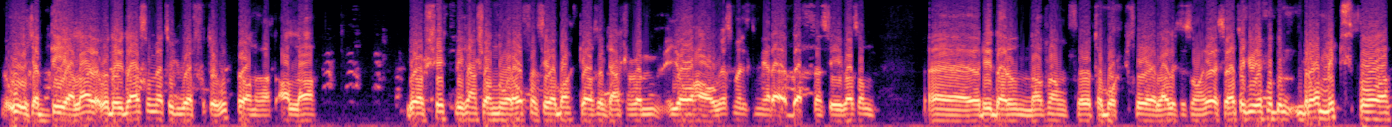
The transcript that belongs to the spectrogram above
olika delar och det är det som jag tycker vi har fått ihop bra nu. Att alla gör sitt. Vi kanske har några offensiva backar och så kanske jag och Haugen som är lite mer defensiva som eh, riddar undan framför och tar bort spelare. Lite sådana grejer. Så jag tycker vi har fått en bra mix på,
